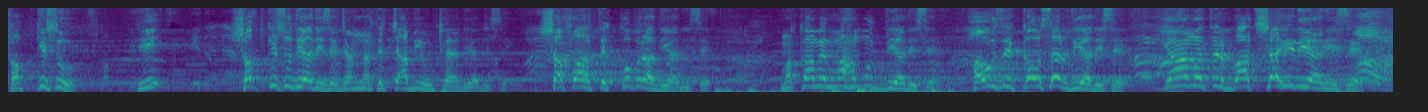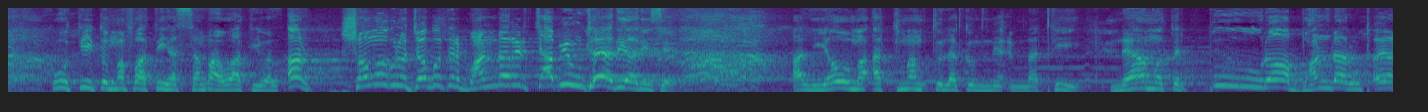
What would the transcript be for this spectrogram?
সব কিছু কি? সব কিছু দিয়া দিছে, জান্নাতের চাবি উঠায়া দিয়া দিছে, সাফাতে কোবরা দিয়া দিছে, মাকামে মাহমুদ দিয়া দিছে, হাউজে কাউসার দিয়া দিছে, কিয়ামতের বাদশাহী দিয়া দিছে। সমগ্র জগতের ভান্ডারের চাবি উঠায়া দিয়া দিছে। আলিয়াউমা আতমামতু লাকুম নি'মাতি, নিয়ামতের পুরা ভান্ডার উঠায়া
